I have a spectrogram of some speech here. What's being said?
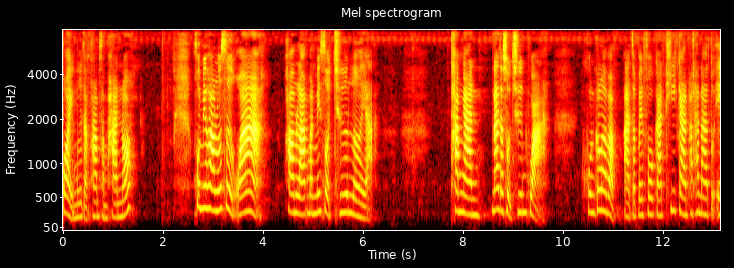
ปล่อยมือจากความสัมพันธ์เนาะคุณมีความรู้สึกว่าความรักมันไม่สดชื่นเลยอะทำงานน่าจะสดชื่นกว่า คุณก็เลยแบบอาจจะไปโฟกัสที่การพัฒนาตัวเอ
